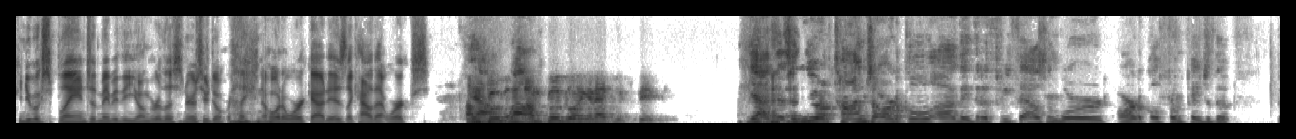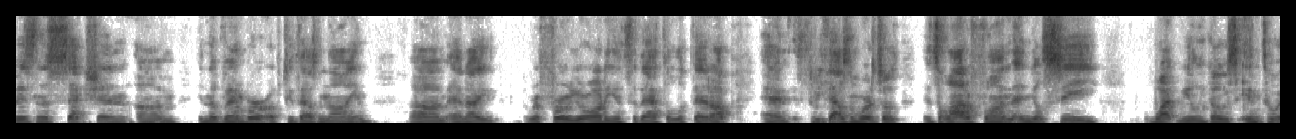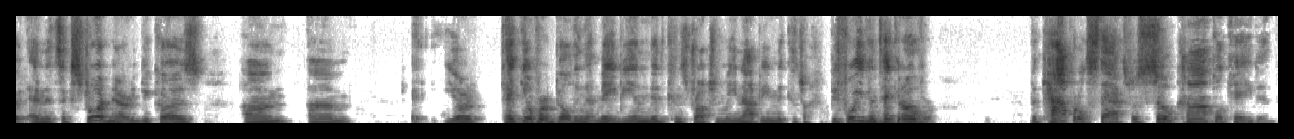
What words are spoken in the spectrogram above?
Can you explain to maybe the younger listeners who don't really know what a workout is, like how that works? I'm, Yeah, Goog- well- I'm Googling it as we speak. yeah, there's a New York Times article. Uh, they did a 3,000 word article, front page of the business section um, in November of 2009. Um, and I refer your audience to that to look that up. And 3,000 words. So it's a lot of fun, and you'll see what really goes into it. And it's extraordinary because um, um, you're taking over a building that may be in mid construction, may not be mid construction, before you even take it over the capital stacks were so complicated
